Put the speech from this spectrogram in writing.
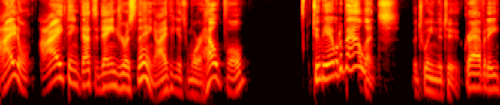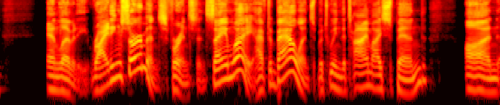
I don't, I think that's a dangerous thing. I think it's more helpful to be able to balance between the two gravity and levity. Writing sermons, for instance, same way. I have to balance between the time I spend on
